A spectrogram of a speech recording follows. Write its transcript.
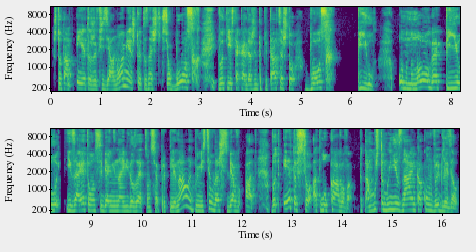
что там это же физиономия астрономии, что это значит все босх. И вот есть такая даже интерпретация, что босх пил. Он много пил, и за это он себя ненавидел, за это он себя проклинал и поместил даже себя в ад. Вот это все от лукавого, потому что мы не знаем, как он выглядел.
